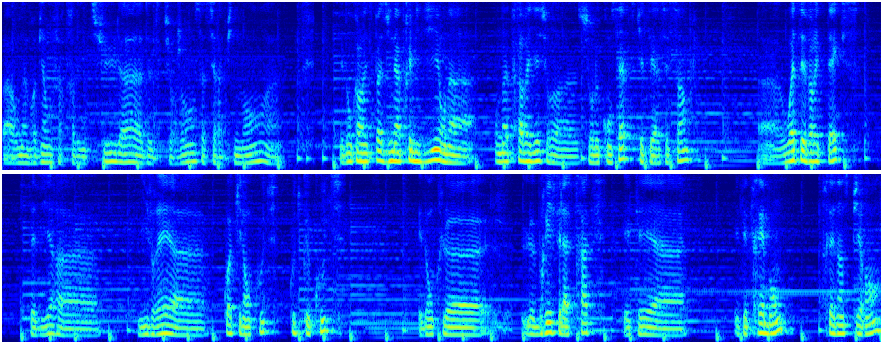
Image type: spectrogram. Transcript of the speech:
bah, on aimerait bien vous faire travailler dessus, là, de toute urgence, assez rapidement. Et donc, en l'espace d'une après-midi, on a, on a travaillé sur, sur le concept qui était assez simple. Whatever it takes, c'est-à-dire livrer quoi qu'il en coûte, coûte que coûte. Et donc le, le brief et la strat étaient, euh, étaient très bons, très inspirants,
